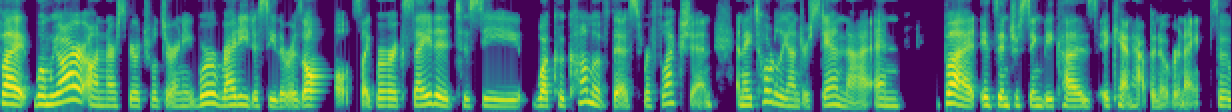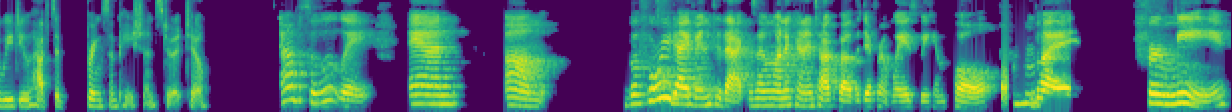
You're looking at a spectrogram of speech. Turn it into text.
But when we are on our spiritual journey, we're ready to see the results. Like we're excited to see what could come of this reflection. And I totally understand that. And but it's interesting because it can't happen overnight. So we do have to bring some patience to it too. Absolutely. And um before we dive into that, because I want to kind of talk about the different ways we can pull, mm-hmm. but for me,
